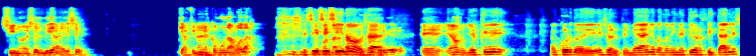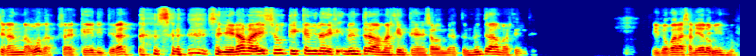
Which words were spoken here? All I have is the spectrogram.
Sino es el día ese que al final es mm. como una boda. Sí, sí, sí, no, o sea, eh, yo es que me acuerdo de eso, el primer año cuando vine aquí a los recitales eran una boda, o sea, es que literal, se llenaba eso, que es que había una... no entraba más gente en el salón de actos, no entraba más gente. Y luego a la salida lo mismo,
